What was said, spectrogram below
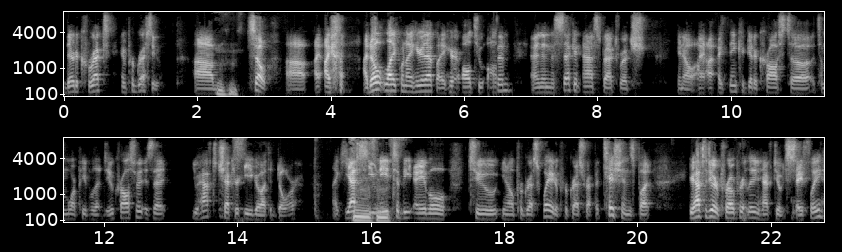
there to correct and progress you. Um, mm-hmm. So uh, I, I I don't like when I hear that, but I hear it all too often. And then the second aspect, which you know, I, I think could get across to, to more people that do CrossFit is that you have to check your ego at the door. Like, yes, mm-hmm. you need to be able to, you know, progress weight or progress repetitions, but you have to do it appropriately and you have to do it safely.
